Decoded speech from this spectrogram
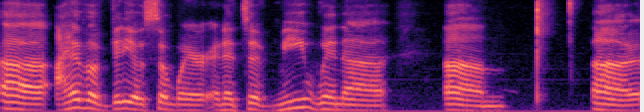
uh, i have a video somewhere and it's of me when uh, um, uh,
